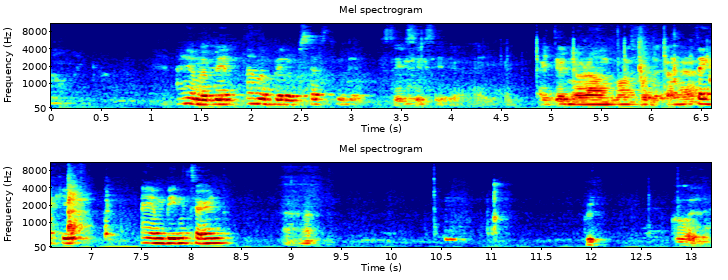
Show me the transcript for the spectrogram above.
Oh my god! I am a bit. I'm a bit obsessed with it. Stay, stay, stay there. I, I turn you around once for the camera. Thank you. I am being turned. Uh-huh. Cool.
